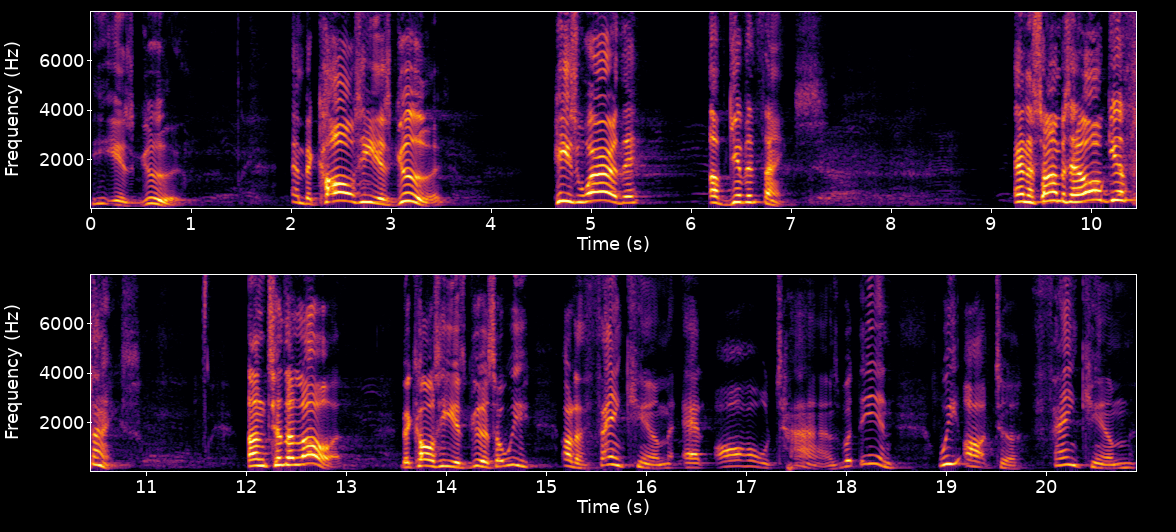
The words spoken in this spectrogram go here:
He is good. And because he is good, He's worthy of giving thanks. And the psalmist said, Oh, give thanks unto the Lord because he is good. So we ought to thank him at all times. But then we ought to thank him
